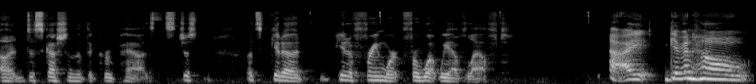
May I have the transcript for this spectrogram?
uh, discussion that the group has? It's just let's get a get a framework for what we have left. I, given how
